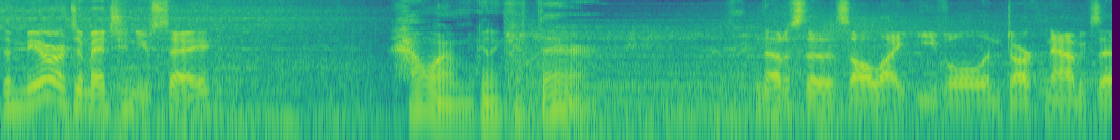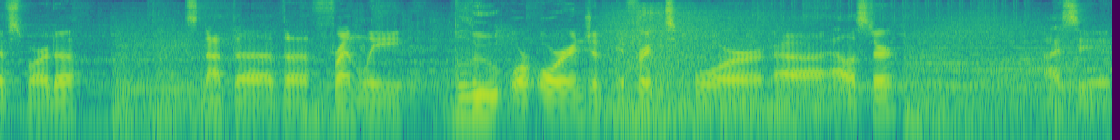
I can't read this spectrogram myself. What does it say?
The mirror dimension, you say? How am I gonna get there? Notice that it's all like evil and dark now because I have Sparda. It's not the the friendly blue or orange of Ifrit or uh, Alastor. I see it.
